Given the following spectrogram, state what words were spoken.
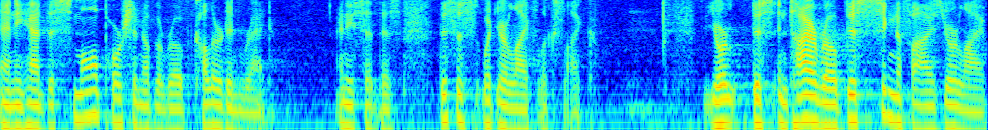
and he had this small portion of the rope colored in red. And he said this this is what your life looks like. Your, this entire rope, this signifies your life,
